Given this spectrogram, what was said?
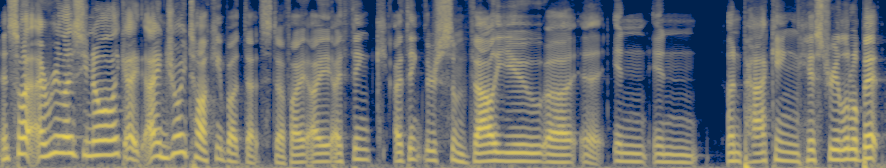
and so I, realized, you know, like I, I enjoy talking about that stuff. I, I, I think I think there's some value uh, in in unpacking history a little bit.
